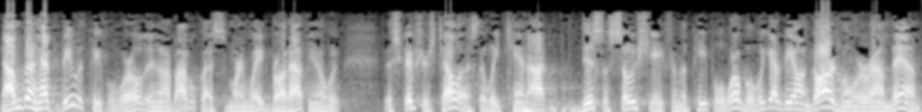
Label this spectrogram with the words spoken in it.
Now, I'm going to have to be with people of the world. In our Bible class this morning, Wade brought out, you know, the scriptures tell us that we cannot disassociate from the people of the world, but we got to be on guard when we're around them.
